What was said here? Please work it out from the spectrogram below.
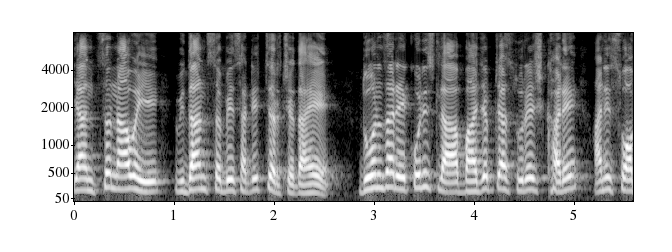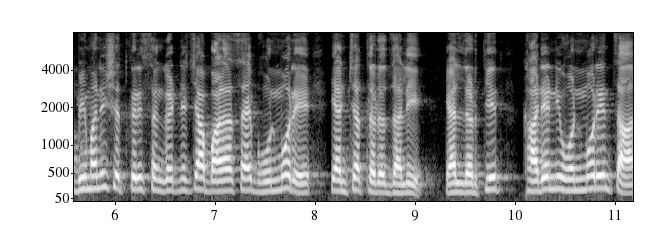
यांचं नावही विधानसभेसाठी चर्चेत आहे. दोन हजार एकोणीसला भाजपच्या सुरेश खाडे आणि स्वाभिमानी शेतकरी संघटनेच्या बाळासाहेब होनमोरे यांच्यात लढत झाली. या लढतीत खाडेंनी होनमोरेंचा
